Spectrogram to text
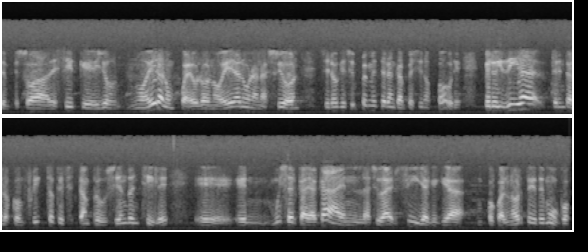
se empezó a decir que ellos no eran un pueblo, no eran una nación, sino que simplemente eran campesinos pobres. Pero hoy día, frente a los conflictos que se están produciendo en Chile, eh, en, muy cerca de acá, en la ciudad de Ercilla, que queda poco al norte de Temuco,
